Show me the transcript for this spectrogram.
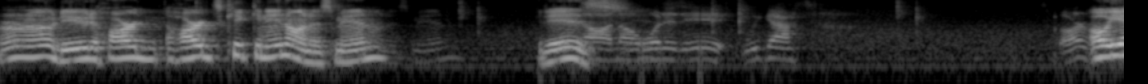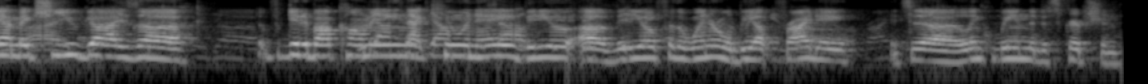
I don't know, dude. Hard, hard's kicking in on us, man. It is. No, no, what it is, we got. Scarlet, Oh yeah, make sure you guys uh don't forget about commenting that Q and A video. Uh, video for the winner will be up Friday. It's uh link will be in the description.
